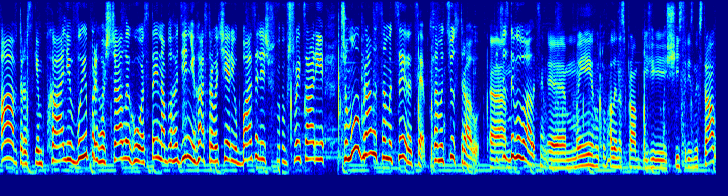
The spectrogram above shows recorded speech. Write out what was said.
авторським пхалі ви пригощали гостей на благодійній гастровечері у Базелі в Швейцарії. Чому обрали саме цей рецепт, саме цю страву? І чи Ем, здивували цим? Е, Ми готували насправді шість різних страв.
